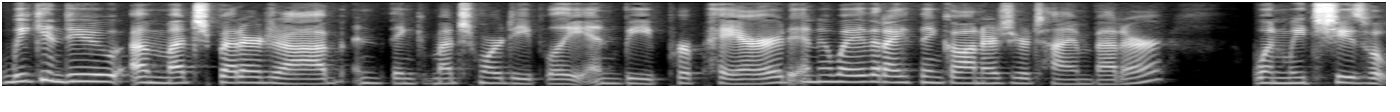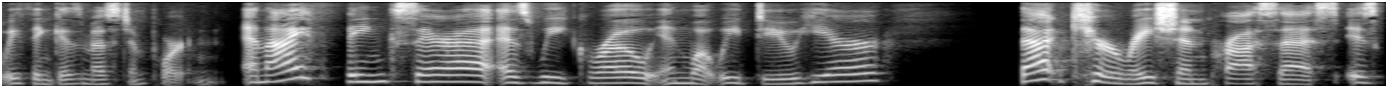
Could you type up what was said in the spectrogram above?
We can do a much better job and think much more deeply and be prepared in a way that I think honors your time better when we choose what we think is most important. And I think, Sarah, as we grow in what we do here, that curation process is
